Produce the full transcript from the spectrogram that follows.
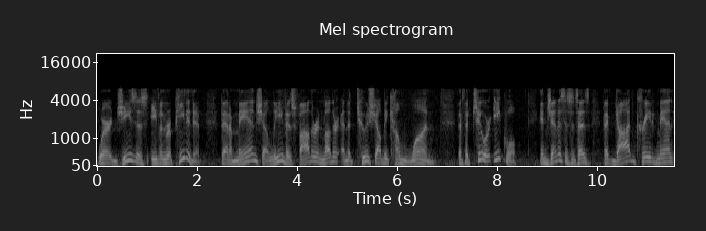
where Jesus even repeated it, that a man shall leave his father and mother, and the two shall become one. That the two are equal. In Genesis, it says that God created man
